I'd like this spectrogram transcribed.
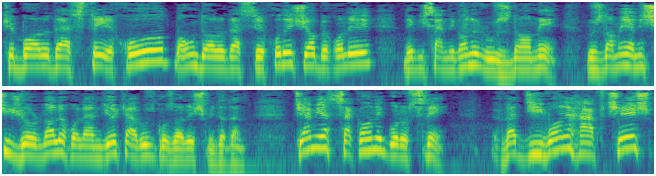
که بار و دسته خود با اون دار و دسته خودش یا به قول نویسندگان روزنامه. روزنامه یعنی چی؟ ژورنال هلندیا که هر روز گزارش می‌دادن. جمعی از سکان گرسنه و دیوان هفت چشم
